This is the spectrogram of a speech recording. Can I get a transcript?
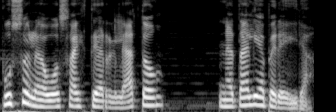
Puso la voz a este relato Natalia Pereira.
